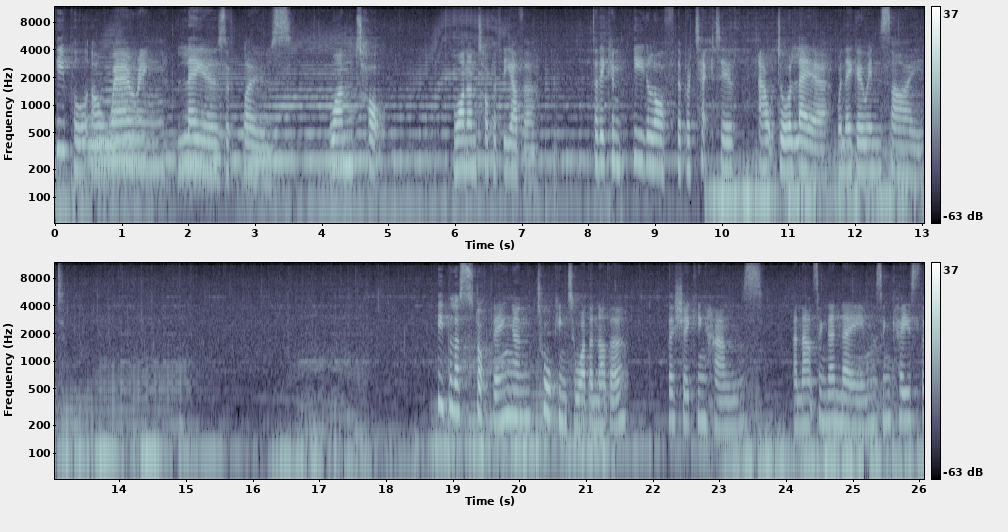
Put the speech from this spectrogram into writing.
People are wearing layers of clothes, one top, one on top of the other, so they can peel off the protective outdoor layer when they go inside. People are stopping and talking to one another. They're shaking hands, announcing their names in case the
